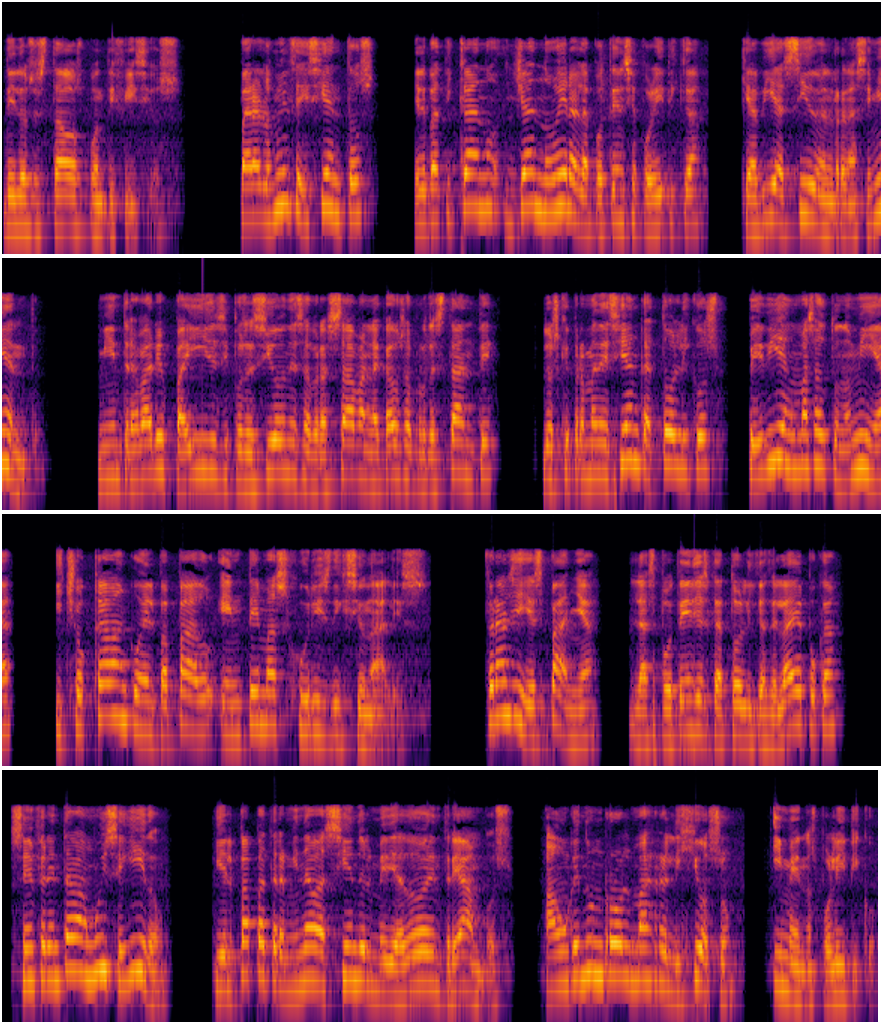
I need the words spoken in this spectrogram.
de los estados pontificios. Para los 1600, el Vaticano ya no era la potencia política que había sido en el Renacimiento. Mientras varios países y posesiones abrazaban la causa protestante, los que permanecían católicos pedían más autonomía y chocaban con el papado en temas jurisdiccionales. Francia y España las potencias católicas de la época se enfrentaban muy seguido, y el Papa terminaba siendo el mediador entre ambos, aunque en un rol más religioso y menos político.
